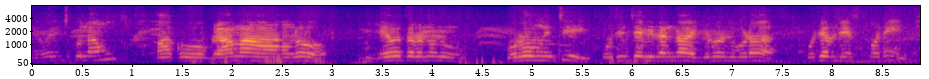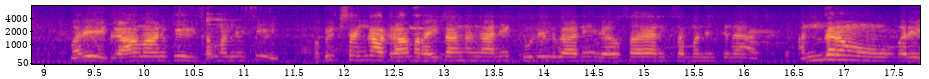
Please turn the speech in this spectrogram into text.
నిర్వహించుకున్నాము. మాకు గ్రామంలో దేవతలను పూర్వం నుంచి పూజించే విధంగా ఈరోజు కూడా పూజలు చేసుకొని మరి గ్రామానికి సంబంధించి సుభిక్షంగా గ్రామ రైతాంగం కానీ కూలీలు కానీ వ్యవసాయానికి సంబంధించిన అందరం మరి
